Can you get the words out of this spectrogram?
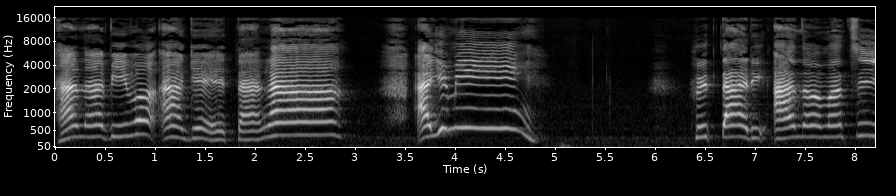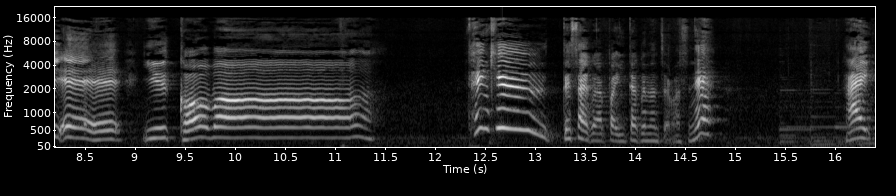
花火をあげたらあゆみ二人あの街へ行こう。Thank you! って最後やっぱ言いたくなっちゃいますね。はい。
